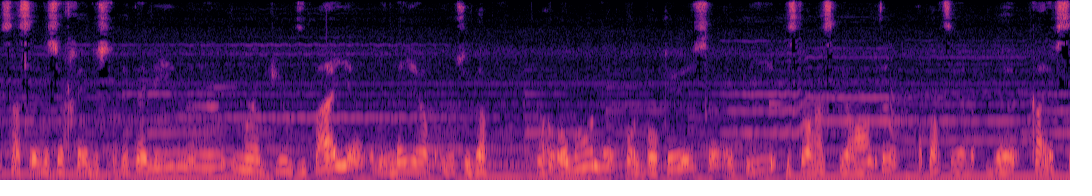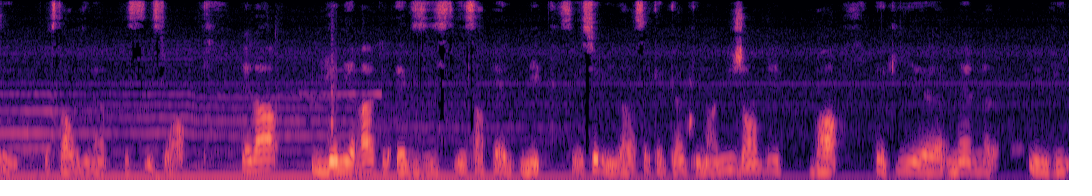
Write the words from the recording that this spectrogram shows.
Ça, c'est le secret du storytelling. PewDiePie, le meilleur youtubeur au monde, Paul Bocuse, et puis Histoire inspirante à partir de KFC, extraordinaire histoire. Et là, le miracle existe, il s'appelle Nick. C'est celui-là, c'est quelqu'un qui n'a ni jambes ni bras et qui euh, mène une vie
